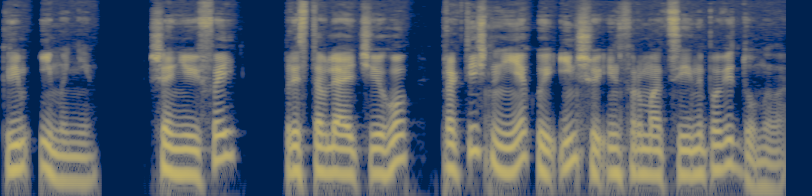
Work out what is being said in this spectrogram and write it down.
крім імені. Шен Юйфей, представляючи його, практично ніякої іншої інформації не повідомила.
